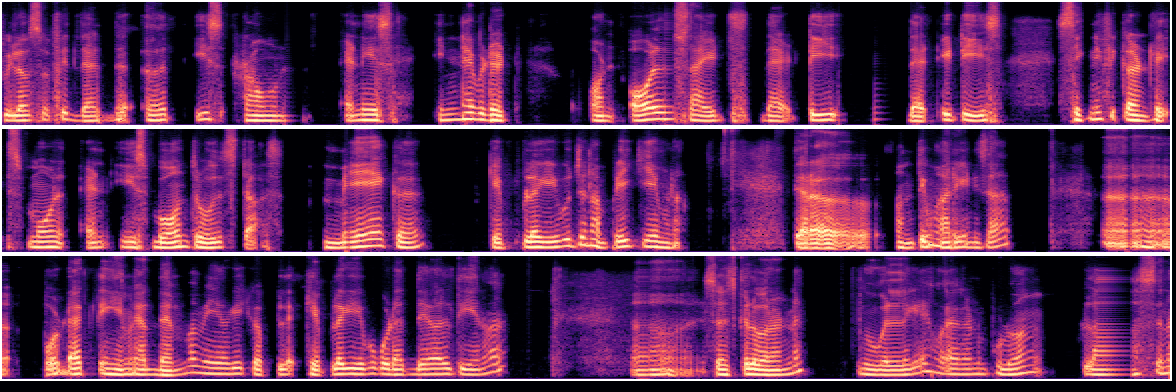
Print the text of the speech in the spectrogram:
philosophy that the earth is round and is inhabited on all sides that i- that it is significantly small and is born through the stars මේක කෙප්ලර් කියපු ජනප්‍රිය කියමන. ඉතින් අර අන්තිම හරිය නිසා අ, පොඩ්ඩක් එහෙමයක් දැම්ම මේ වගේ කෙප්ලර් කෙප්ලර් කියපු ගොඩක් දේවල් තියෙනවා. සර්ච් කරලා බලන්න Google එකේ හොයාගන්න පුළුවන් ලස්සන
